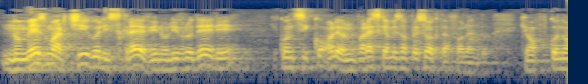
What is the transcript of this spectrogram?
No mesmo artigo, ele escreve no livro dele quando se olha, não parece que é a mesma pessoa que está falando. Que quando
